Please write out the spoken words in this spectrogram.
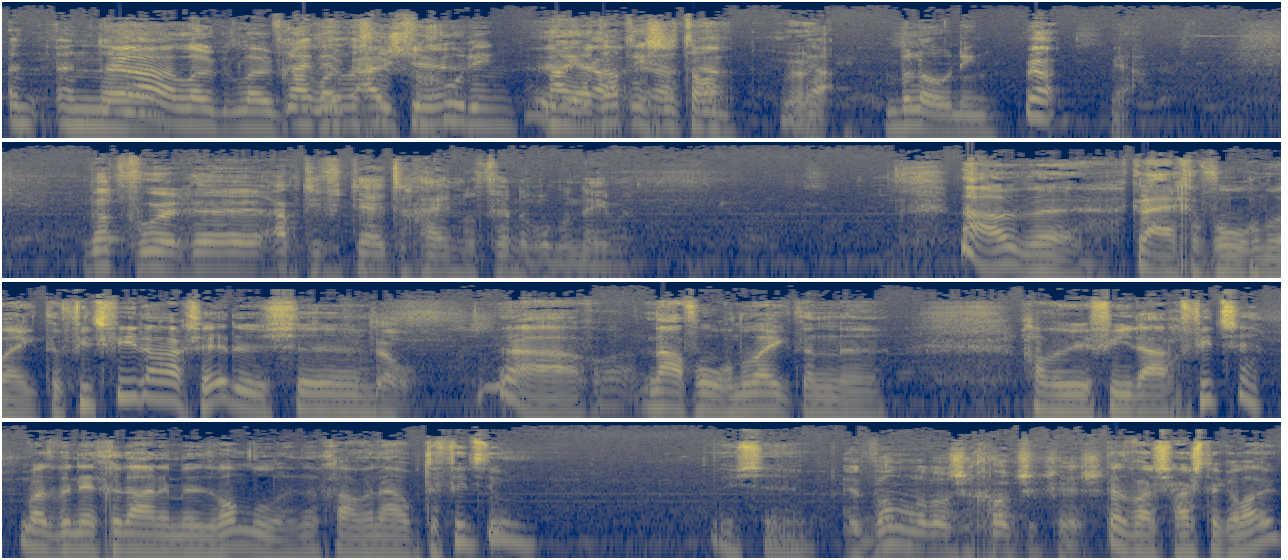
een, een eh, ja, leuk, leuk, leuk uitje. vrijwilligersvergoeding. Nou ja, Ja, dat is ja, het dan. ja, Ja, ja. beloning. Ja. Ja. Wat voor eh, activiteiten ga je nog verder ondernemen? Nou, we krijgen volgende week de fietsvierdaagse. Hè, dus eh, Vertel. ja, na volgende week dan eh, gaan we weer vier dagen fietsen. Wat we net gedaan hebben met het wandelen, dat gaan we nou op de fiets doen. Dus eh, Het wandelen was een groot succes. dat was hartstikke leuk.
